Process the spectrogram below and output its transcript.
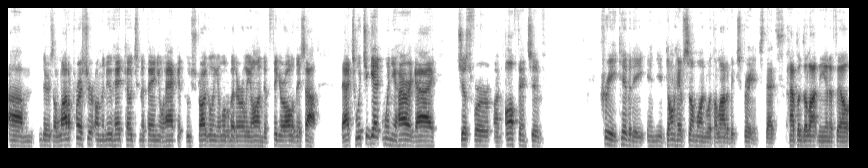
Um, there's a lot of pressure on the new head coach, Nathaniel Hackett, who's struggling a little bit early on to figure all of this out. That's what you get when you hire a guy just for an offensive creativity and you don't have someone with a lot of experience. That happens a lot in the NFL.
